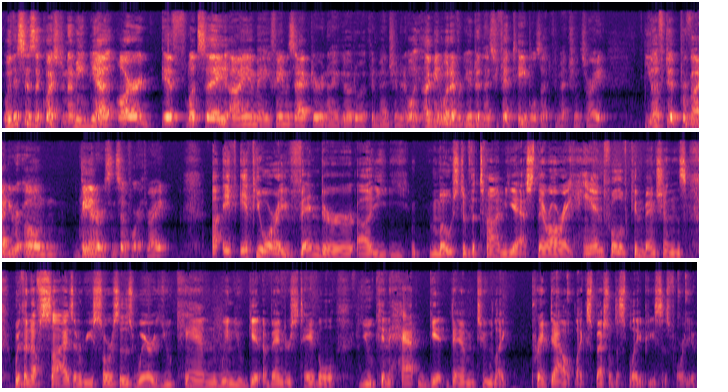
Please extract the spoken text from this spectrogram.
Well, this is a question. I mean, yeah, are if let's say I am a famous actor and I go to a convention, and, well, I mean, whatever you did this, you've had tables at conventions, right? You have to provide your own banners and so forth, right? Uh, if if you are a vendor, uh, y- most of the time, yes. There are a handful of conventions with enough size and resources where you can, when you get a vendor's table, you can ha- get them to like print out like special display pieces for you.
